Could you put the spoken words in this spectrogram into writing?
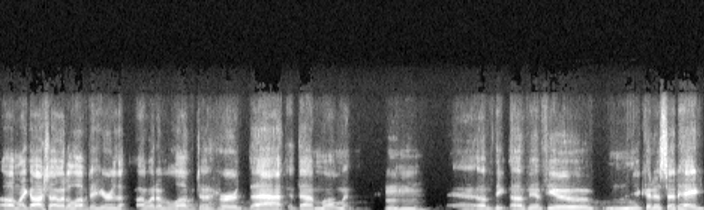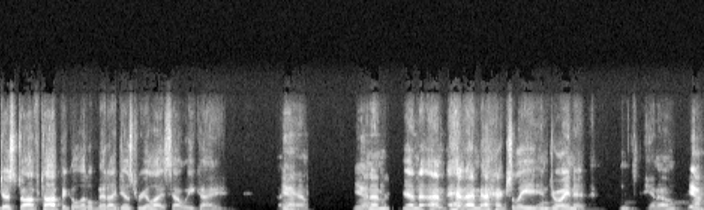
Oh my gosh, I would have loved to hear that. I would have loved to heard that at that moment. Mm-hmm. Uh, of the of if you you could have said, "Hey, just off topic a little bit. I just realized how weak I, I yeah. am." Yeah. And I'm and I'm and I'm actually enjoying it. You know. Yeah.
